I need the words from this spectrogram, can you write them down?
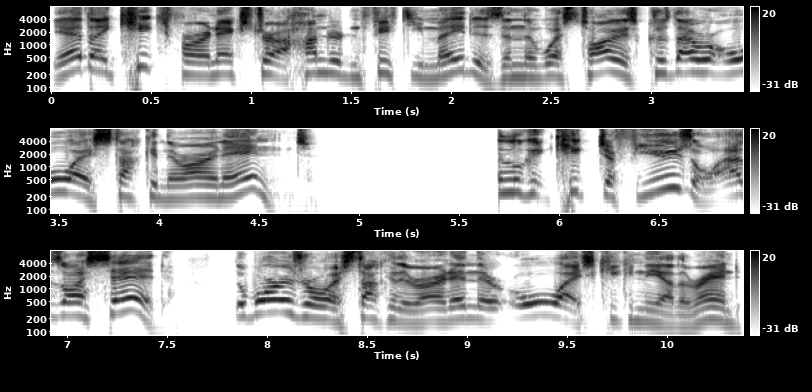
Yeah, they kicked for an extra 150 metres than the West Tigers because they were always stuck in their own end. Look at kick defusal, as I said. The Warriors are always stuck in their own end. They're always kicking the other end.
